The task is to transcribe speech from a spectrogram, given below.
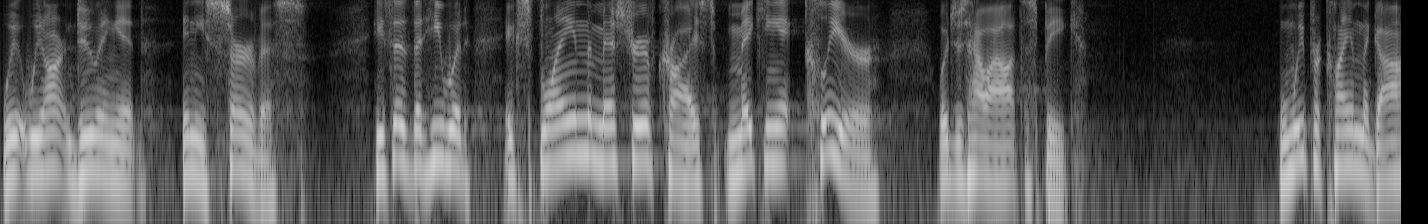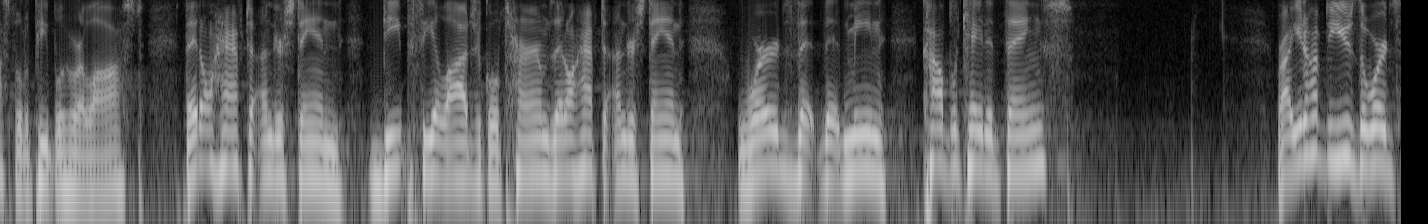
we, we aren't doing it any service. He says that he would explain the mystery of Christ, making it clear, which is how I ought to speak. When we proclaim the gospel to people who are lost, they don't have to understand deep theological terms. They don't have to understand words that, that mean complicated things. Right? You don't have to use the words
